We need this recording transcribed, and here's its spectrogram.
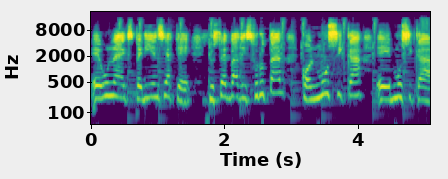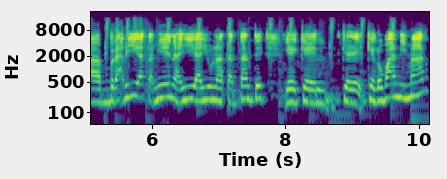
Eh, una experiencia que, que usted va a disfrutar con música, eh, música bravía también. Ahí hay una cantante eh, que, que, que lo va a animar.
